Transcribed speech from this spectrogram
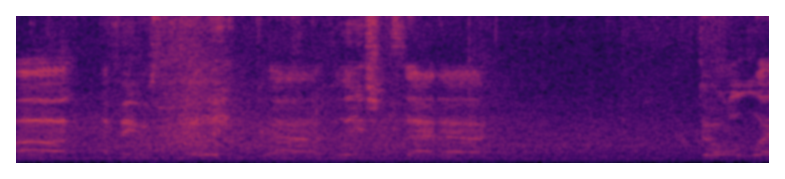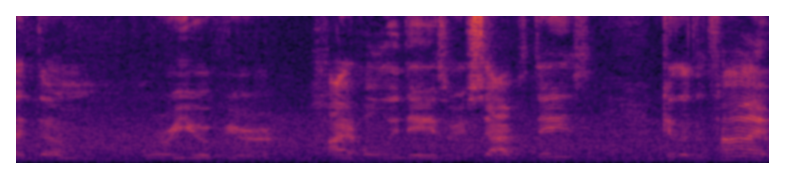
uh, I think it was Galatians, Galatians that uh, don't let them worry you of your high holy days or your Sabbath days. Because at the time,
